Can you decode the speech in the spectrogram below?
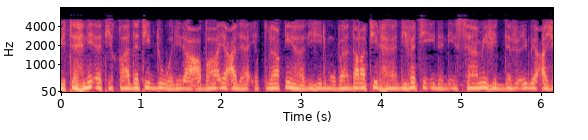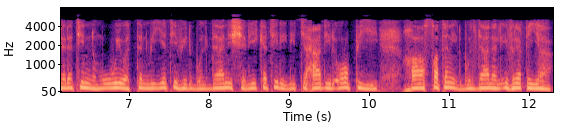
بتهنئة قادة الدول الأعضاء على إطلاق هذه المبادرة الهادفة إلى الإسهام في الدفع بعجلة النمو والتنمية في البلدان الشريكة للاتحاد الأوروبي خاصة البلدان الإفريقية.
